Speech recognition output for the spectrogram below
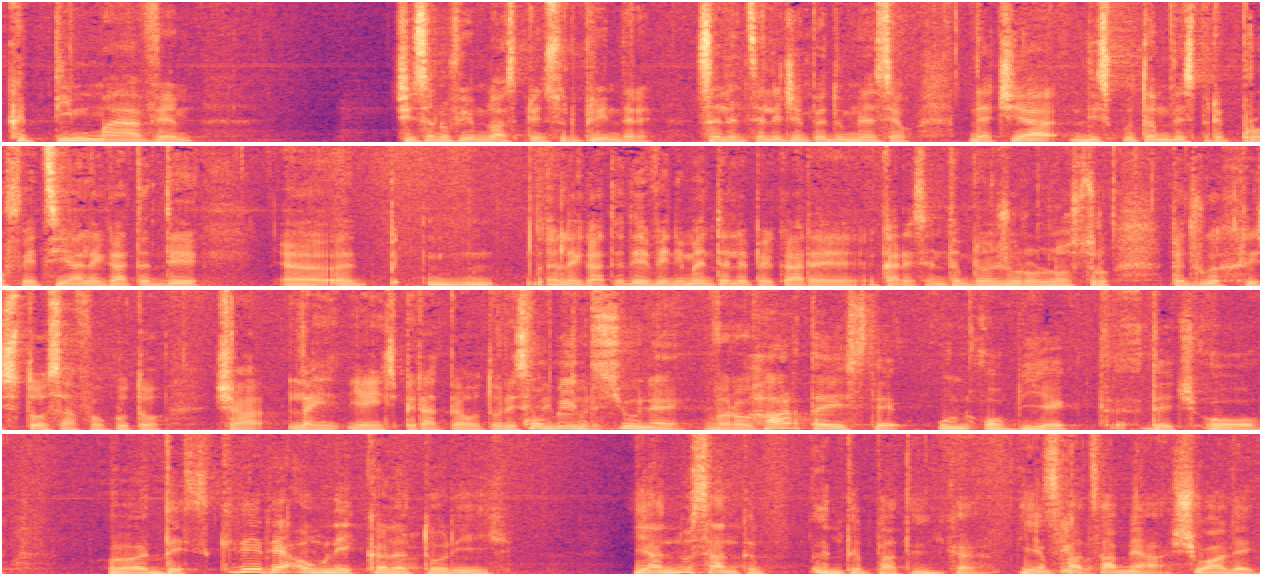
cât timp mai avem și să nu fim luați prin surprindere, să-L înțelegem pe Dumnezeu. De aceea discutăm despre profeția legată de, uh, legată de evenimentele pe care, care se întâmplă în jurul nostru, pentru că Hristos a făcut-o și a, l-a, i-a inspirat pe autorii Cu o Scripturii. mențiune. Vă rog. Harta este un obiect, deci o uh, descriere a unei călătorii. Ea nu s-a întâmpl- întâmplat încă. E în Sigur. fața mea și o aleg.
